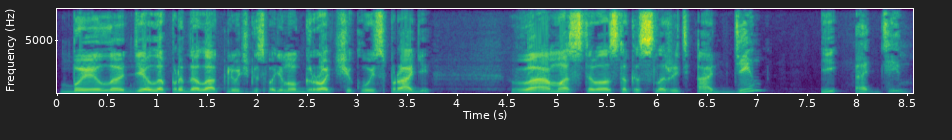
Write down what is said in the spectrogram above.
было дело, продала ключ господину Гротчику из Праги, — вам оставалось только сложить один и один.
